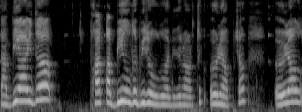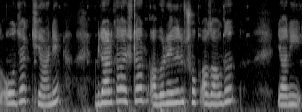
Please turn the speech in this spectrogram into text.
Yani bir ayda hatta bir yılda bir olabilir artık. Öyle yapacağım. Öyle olacak ki yani. Bir de arkadaşlar abonelerim çok azaldı. Yani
